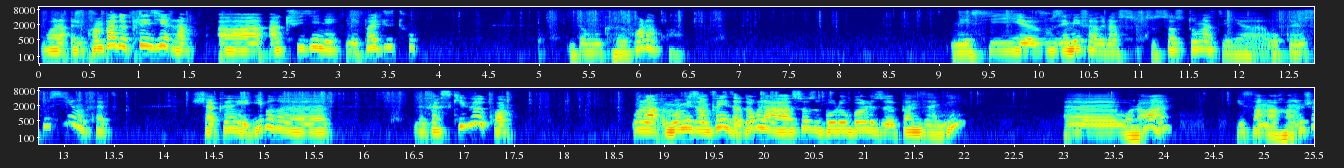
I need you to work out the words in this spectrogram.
Voilà, je prends pas de plaisir là à, cuisiner, mais pas du tout. Donc euh, voilà quoi. Mais si euh, vous aimez faire de la sauce tomate, il n'y a aucun souci en fait. Chacun est libre euh, de faire ce qu'il veut quoi. Voilà, moi mes enfants ils adorent la sauce bolo balls panzani. voilà, hein. Et ça m'arrange.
